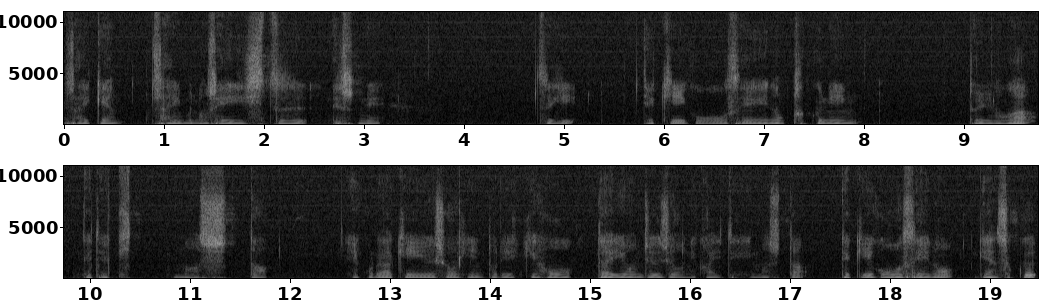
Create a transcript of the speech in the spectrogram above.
債権、債務の性質ですね。次、適合性の確認というのが出てきました。これは金融商品取引法第40条に書いていました適合性の原則、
